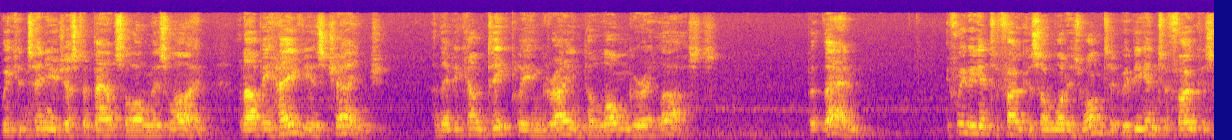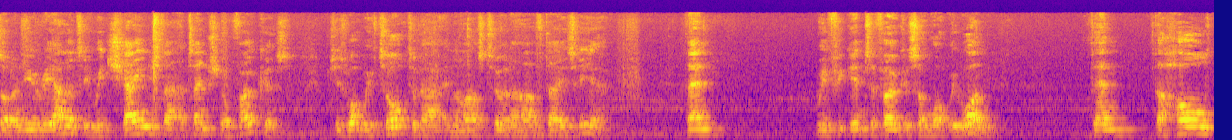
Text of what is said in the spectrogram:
we continue just to bounce along this line. And our behaviours change, and they become deeply ingrained the longer it lasts. But then, if we begin to focus on what is wanted, we begin to focus on a new reality, we change that attentional focus which is what we've talked about in the last two and a half days here, then we begin to focus on what we want, then the whole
